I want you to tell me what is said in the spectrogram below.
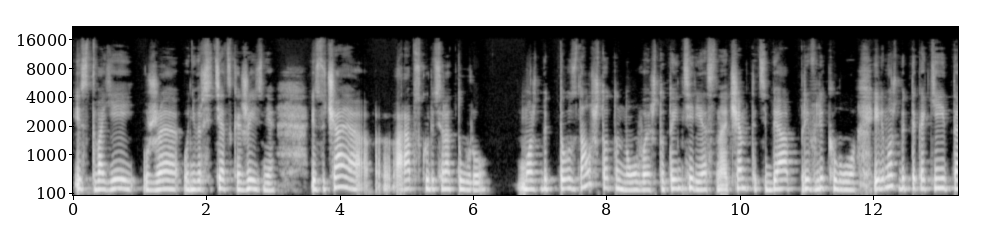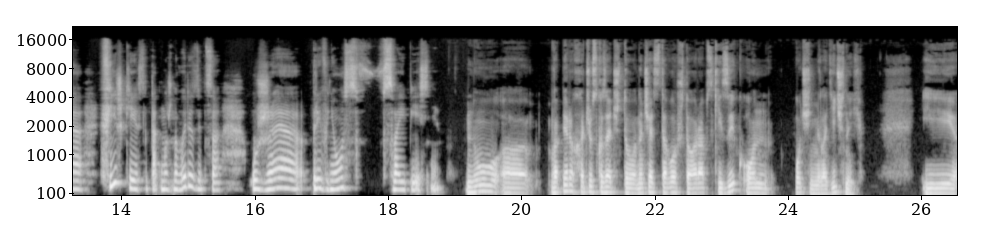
из твоей уже университетской жизни, изучая э, арабскую литературу, может быть, ты узнал что-то новое, что-то интересное, чем-то тебя привлекло. Или, может быть, ты какие-то фишки, если так можно выразиться, уже привнес в свои песни. Ну, э, во-первых, хочу сказать, что начать с того, что арабский язык, он очень мелодичный. И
